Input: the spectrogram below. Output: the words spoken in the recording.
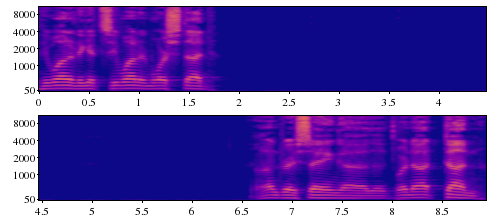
He wanted to get he wanted more Studd. Andre saying uh, that we're not done.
